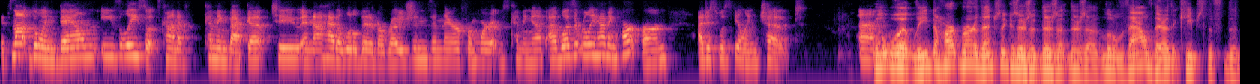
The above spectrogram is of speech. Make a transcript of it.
it's not going down easily. So it's kind of coming back up to, And I had a little bit of erosions in there from where it was coming up. I wasn't really having heartburn. I just was feeling choked." Um, will it lead to heartburn eventually? Because there's a there's a there's a little valve there that keeps the the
